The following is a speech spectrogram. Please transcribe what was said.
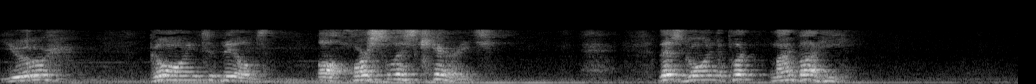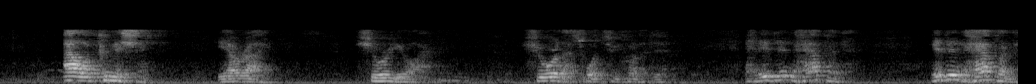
You're going to build a horseless carriage that's going to put my buggy out of commission. Yeah, right. Sure you are. Sure that's what you're going to do. And it didn't happen. It didn't happen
